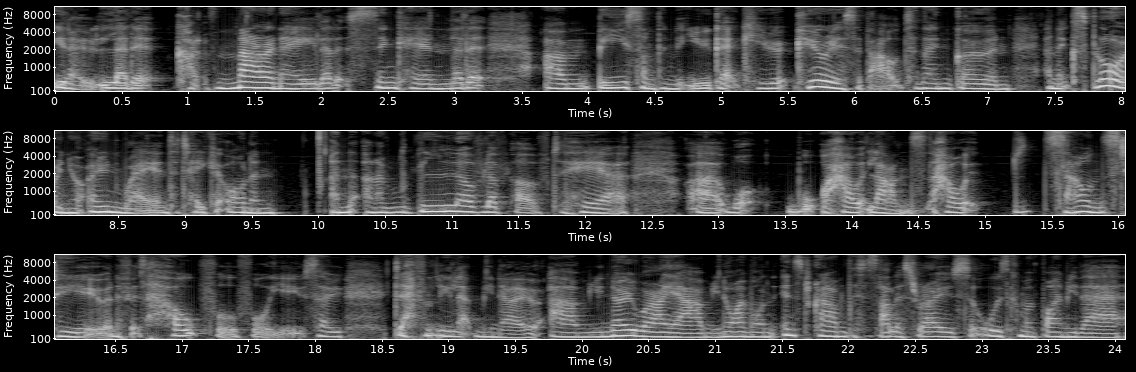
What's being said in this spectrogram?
You know, let it kind of marinate, let it sink in, let it um, be something that you get cur- curious about to then go and, and explore in your own way and to take it on and and, and I would love, love, love to hear uh, what, what how it lands, how it sounds to you and if it's helpful for you. So definitely let me know. Um, you know where I am. You know I'm on Instagram. This is Alice Rose. So always come and find me there.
